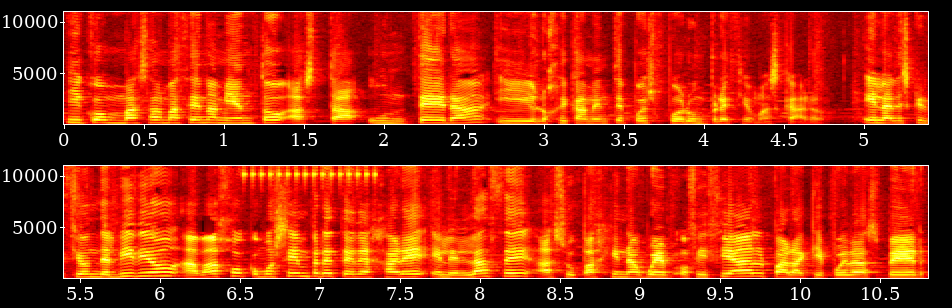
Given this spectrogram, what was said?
y con más almacenamiento hasta un tera y lógicamente pues por un precio más caro. En la descripción del vídeo abajo como siempre te dejaré el enlace a su página web oficial para que puedas ver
